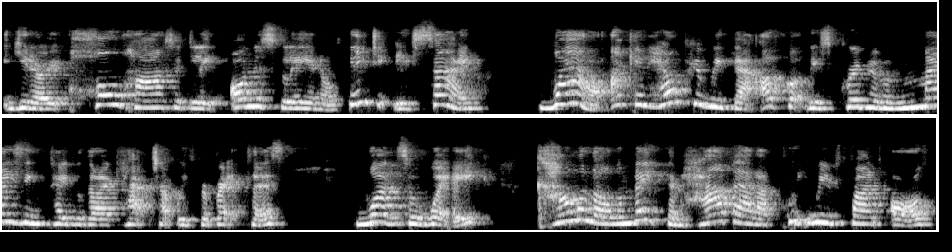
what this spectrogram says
you know, wholeheartedly, honestly, and authentically saying, wow, I can help you with that. I've got this group of amazing people that I catch up with for breakfast once a week come along and meet them. How about I put you in front of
